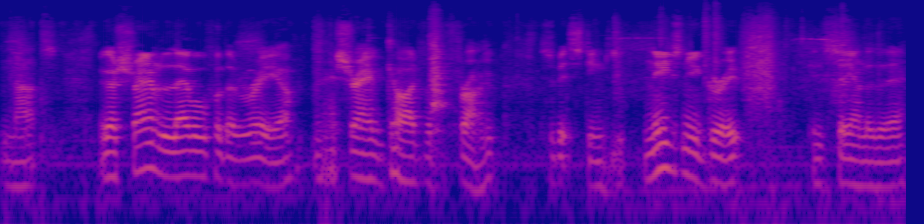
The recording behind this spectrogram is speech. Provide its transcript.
nuts. We've got a SRAM level for the rear and a SRAM guide for the front. It's a bit stinky. Needs new grip. You can see under there.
